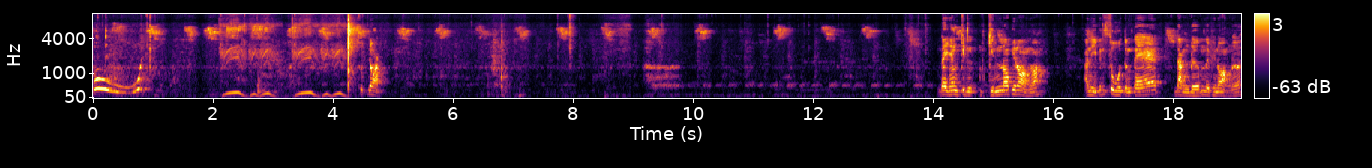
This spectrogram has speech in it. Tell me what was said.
อูุ้ดยอดได้ยังกินกินเนาะพี่น้องเนาะ อันนี้เป็นสูตรตั้งแต่ดั้งเดิมเลยพี่น้องเนอะ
